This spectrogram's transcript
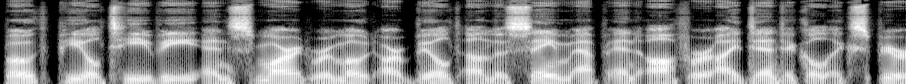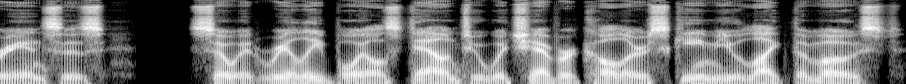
Both Peel TV and Smart Remote are built on the same app and offer identical experiences, so it really boils down to whichever color scheme you like the most.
